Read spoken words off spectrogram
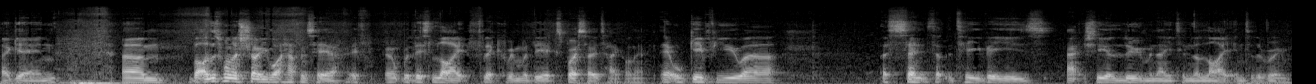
again, um, but I just want to show you what happens here if uh, with this light flickering with the Xpresso tag on it. It will give you a sense that the TV is actually illuminating the light into the room.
